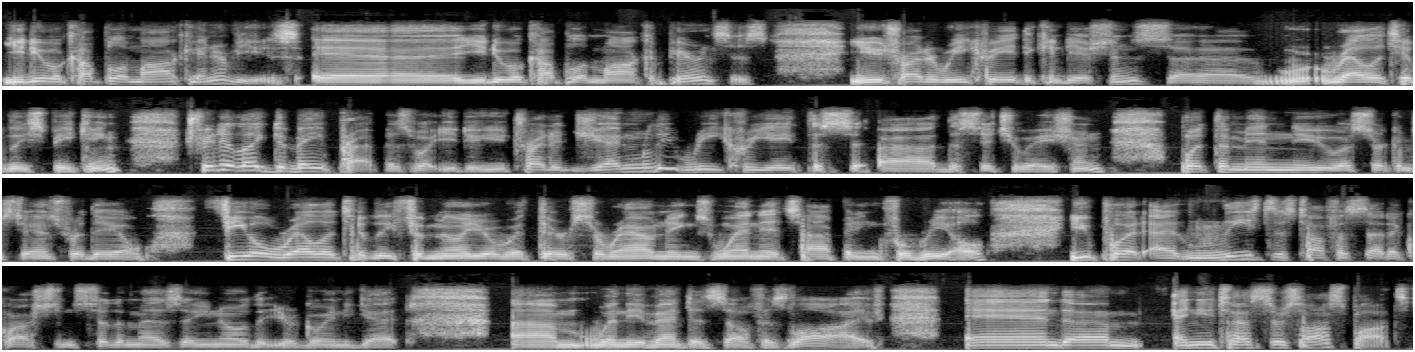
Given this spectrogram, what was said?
you do a couple of mock interviews, uh, you do a couple of mock appearances, you try to recreate the conditions, uh, relatively speaking. Treat it like debate prep is what you do. You try to generally recreate the uh, the situation, put them into a circumstance where they'll feel relatively familiar with their surroundings when it's happening for real. You put at least as tough a set of questions to them as they know that you're going to get um, when the event itself is live, and um, and you test their soft spots.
